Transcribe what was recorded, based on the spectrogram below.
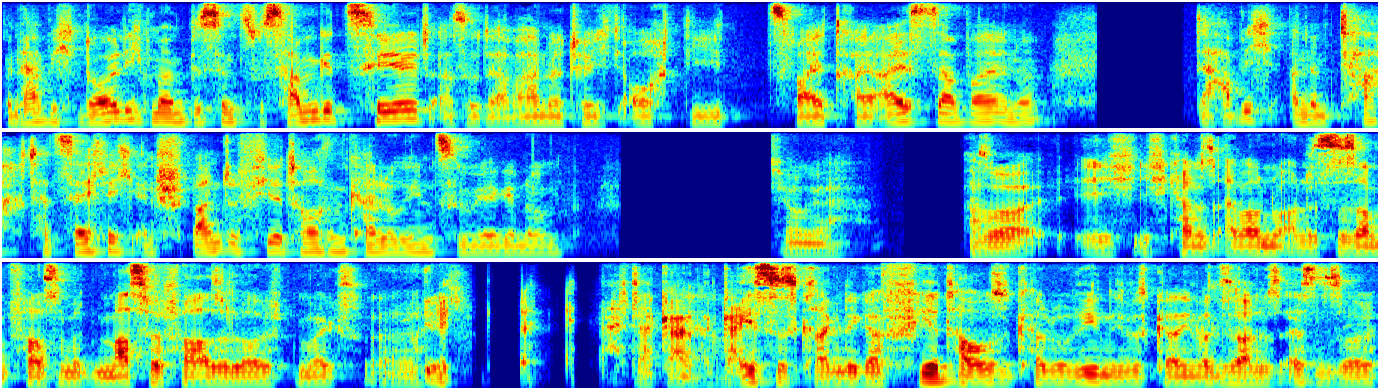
Dann habe ich neulich mal 'n bisschen zusammengezählt. Also, da waren natürlich auch die 2, 3 Eis dabei, ne? Da habe ich an 'nem Tag tatsächlich entspannte 4.000 Kalorien zu mir genommen. Junge. Also, ich ich kann das einfach nur alles zusammenfassen mit Massephase läuft, Max. Äh, Alter, gei Ja. geisteskrank, Digga. 4.000 Kalorien, ich wüsste gar nicht, was ich alles essen soll.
